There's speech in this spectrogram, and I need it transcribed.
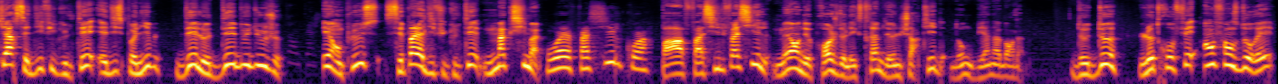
car cette difficulté est disponible dès le début du jeu. Et en plus, c'est pas la difficulté maximale. Ouais, facile quoi. Pas facile facile, mais on est proche de l'extrême de Uncharted, donc bien abordable. De 2, le trophée Enfance Dorée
